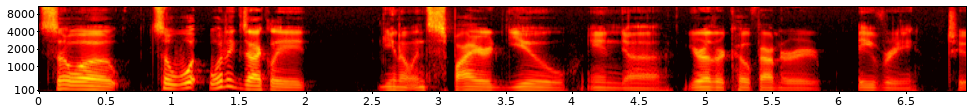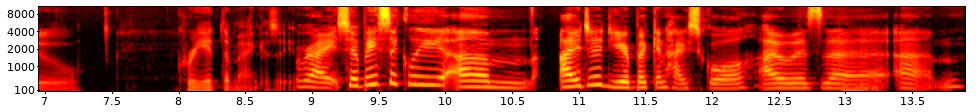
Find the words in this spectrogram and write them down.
so uh, so what what exactly, you know, inspired you and uh, your other co-founder Avery to create the magazine? Right. So basically, um, I did yearbook in high school. I was the um,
